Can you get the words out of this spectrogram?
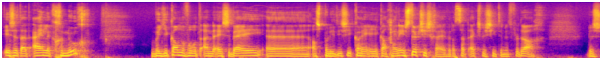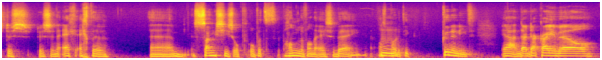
is het uiteindelijk genoeg want je kan bijvoorbeeld aan de ECB uh, als politici kan je, je kan geen instructies geven. Dat staat expliciet in het verdrag. Dus, dus, dus een echt, echte uh, sancties op, op het handelen van de ECB als hmm. politiek kunnen niet. Ja, daar, daar kan je wel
